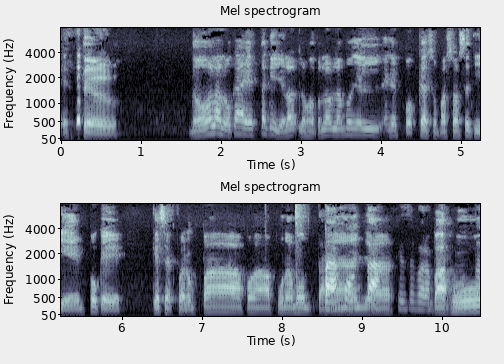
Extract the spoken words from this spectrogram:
Este, no, la loca esta que yo la- nosotros lo hablamos en el, en el podcast, eso pasó hace tiempo, que, que se fueron para pa, pa una montaña. junta, que se fueron pa' pa' junta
